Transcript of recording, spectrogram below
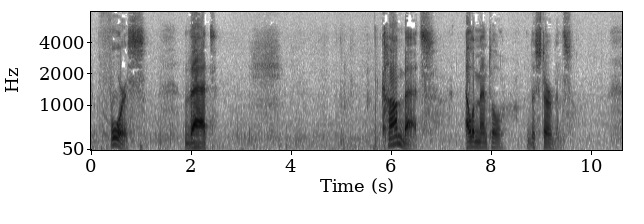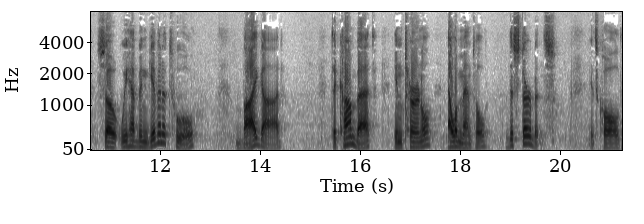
force that combats elemental disturbance. So we have been given a tool by God to combat internal elemental disturbance. It's called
